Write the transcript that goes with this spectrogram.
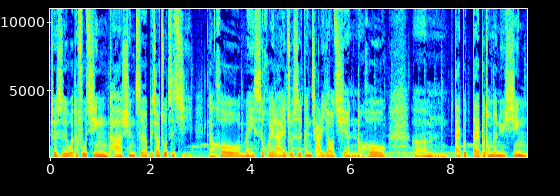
就是我的父亲，他选择比较做自己，然后每一次回来就是跟家里要钱，然后嗯，带不带不同的女性。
